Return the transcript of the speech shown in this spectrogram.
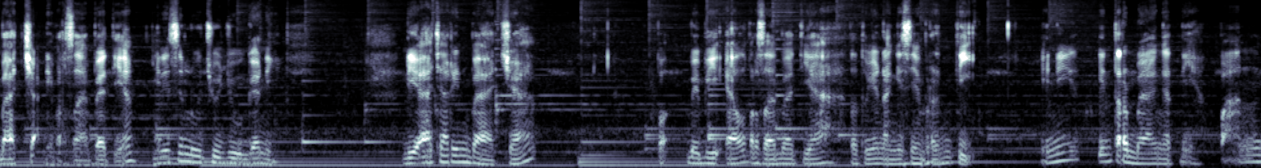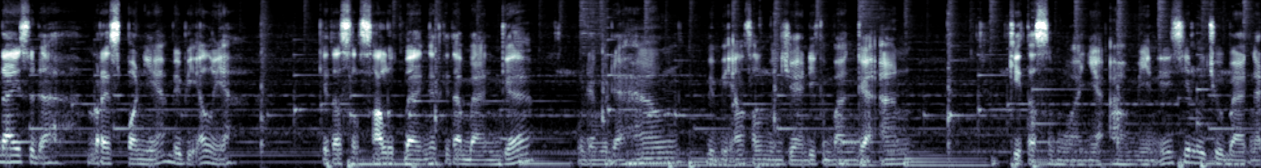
baca nih persahabat ya. Ini sih lucu juga nih diajarin baca Baby L persahabat ya tentunya nangisnya berhenti. Ini pinter banget nih pandai sudah meresponnya Baby L ya. Kita salut banget kita bangga. Mudah-mudahan Baby L selalu menjadi kebanggaan kita semuanya amin. Ini sih lucu banget.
